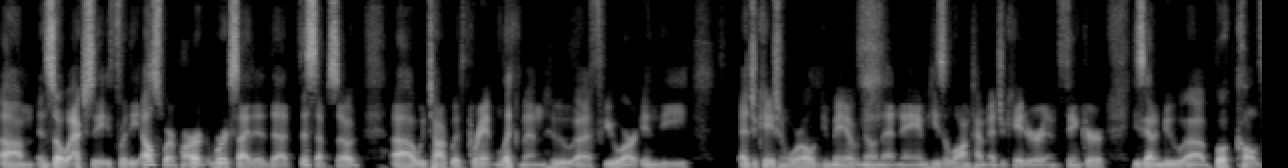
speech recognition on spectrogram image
Um, and so, actually, for the elsewhere part, we're excited that this episode uh, we talked with Grant Lichtman, who, uh, if you are in the education world, you may have known that name. He's a longtime educator and thinker. He's got a new uh, book called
